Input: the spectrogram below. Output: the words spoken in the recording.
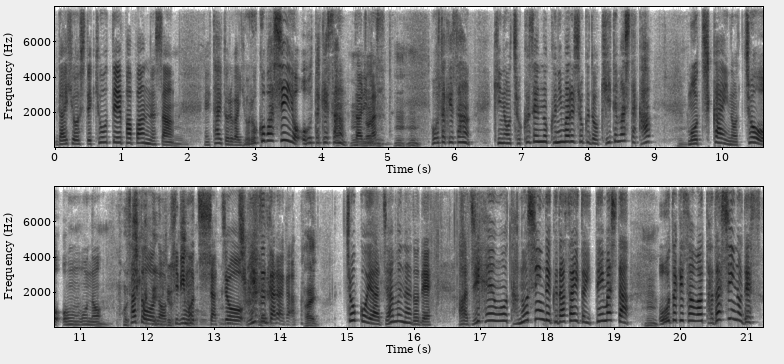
代表して協定パパンヌさん、えータイトルが喜ばしいよ大竹さんとあります。うんうん。大竹さん、昨日直前の国丸食堂聞いてましたか、餅会の超大物、佐藤の切り餅社長自らが。はい。チョコやジャムなどで味変を楽しんでくださいと言っていました、大竹さんは正しいのです。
